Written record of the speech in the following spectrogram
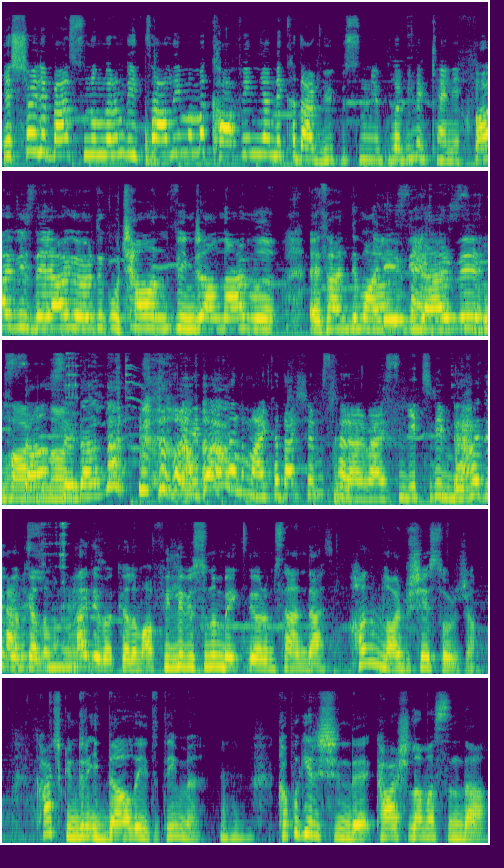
Ya şöyle ben sunumlarımda iddialıyım ama kahvenin ya ne kadar büyük bir sunum yapılabilir ki hani Ay biz neler gördük uçan fincanlar mı? Efendim alevliler mi? buharlılar. Dans edenler. Hayır bakalım arkadaşlarımız karar versin. Getireyim E, ben. hadi kahve bakalım. Hadi bakalım. Afilli bir sunum bekliyorum senden. Hanımlar bir şey soracağım. Kaç gündür iddialıydı değil mi? Kapı girişinde, karşılamasında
